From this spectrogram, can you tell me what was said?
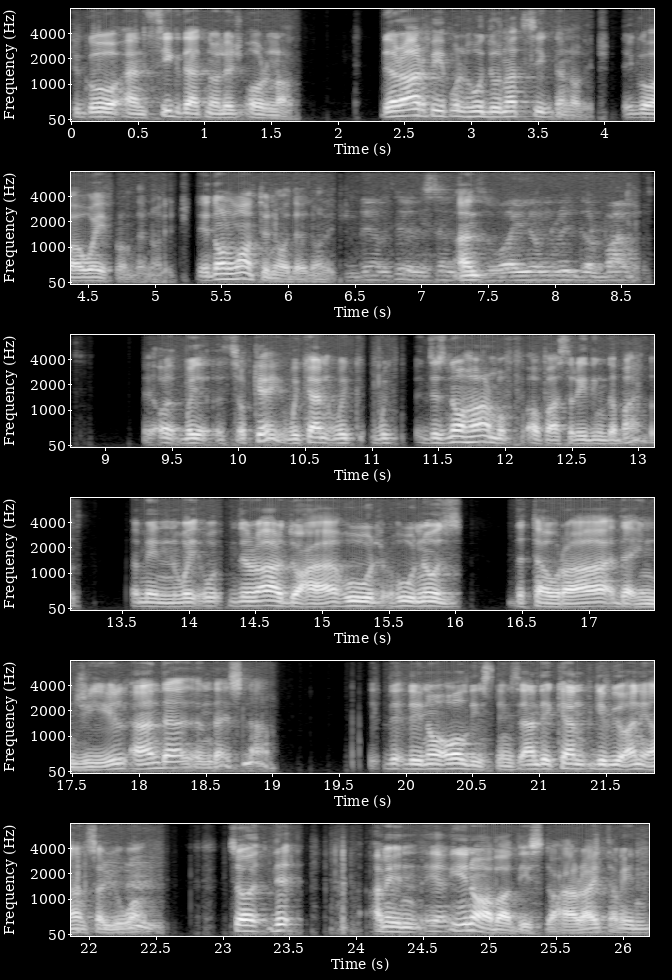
to go and seek that knowledge or not. There are people who do not seek the knowledge. They go away from the knowledge. They don't want to know the knowledge. Tell the And- why you don't read their Bibles. Uh, It's okay. We can. We, we, there's no harm of, of us reading the Bible. I mean, we, we- there are du'a who who knows the Torah, the Injil, and the, and the Islam. They, they know all these things, and they can give you any answer you want. So, the, I mean, you know about these du'a, right? I mean,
